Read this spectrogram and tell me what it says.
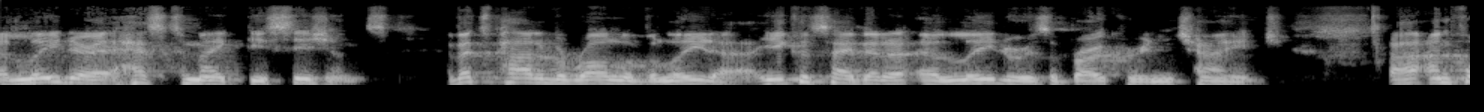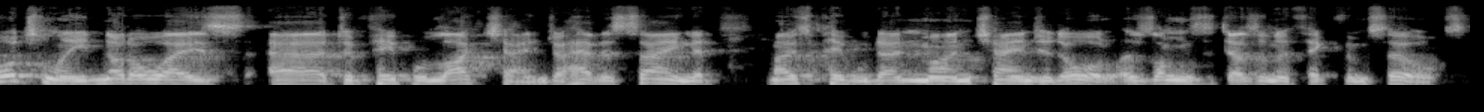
A leader has to make decisions. And that's part of the role of a leader. You could say that a, a leader is a broker in change. Uh, unfortunately, not always uh, do people like change. I have a saying that most people don't mind change at all as long as it doesn't affect themselves.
